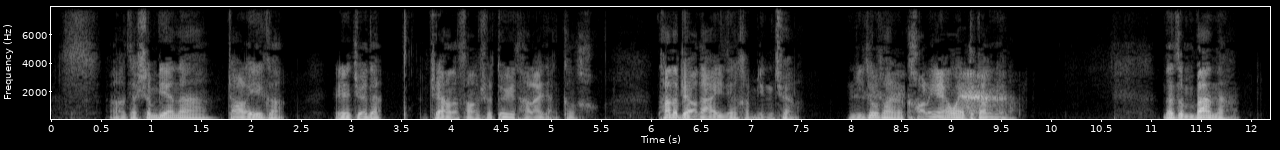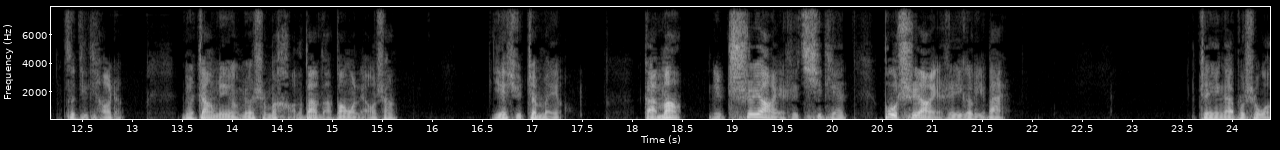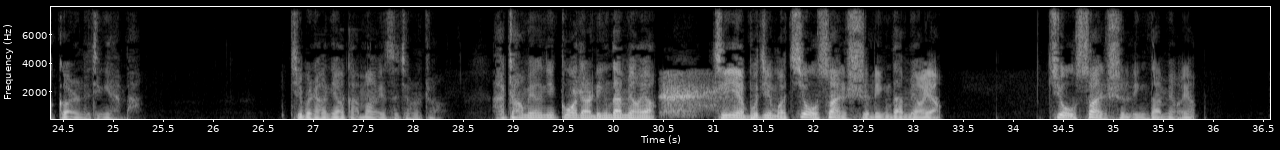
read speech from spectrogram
啊在身边呢找了一个，人家觉得这样的方式对于他来讲更好，他的表达已经很明确了，你就算是考了研我也不等你了，那怎么办呢？自己调整。你说张明有没有什么好的办法帮我疗伤？也许真没有，感冒你吃药也是七天，不吃药也是一个礼拜。这应该不是我个人的经验吧？基本上你要感冒一次就是这。啊，张明，你给我点灵丹妙药。今夜不寂寞，就算是灵丹妙药，就算是灵丹妙药，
